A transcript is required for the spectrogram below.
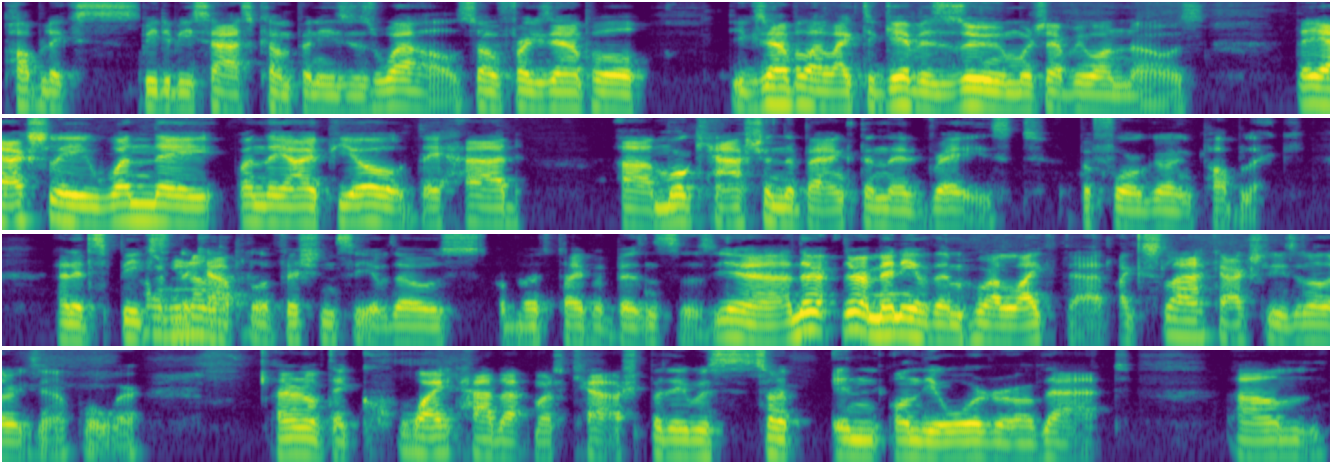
public B2B SaaS companies as well. So, for example, the example I like to give is Zoom, which everyone knows. They actually, when they when they IPO, they had uh, more cash in the bank than they'd raised before going public and it speaks to the capital that. efficiency of those of those type of businesses. Yeah, and there there are many of them who are like that. Like Slack actually is another example where I don't know if they quite had that much cash, but it was sort of in on the order of that. Um,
